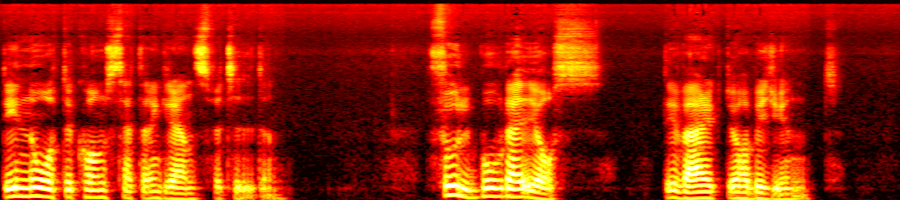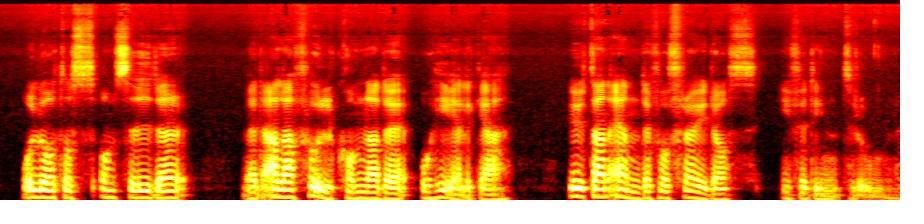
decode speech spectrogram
Din återkomst sätter en gräns för tiden. Fullborda i oss det verk du har begynt och låt oss omsider med alla fullkomnade och heliga utan ände få fröjda oss inför din tron.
